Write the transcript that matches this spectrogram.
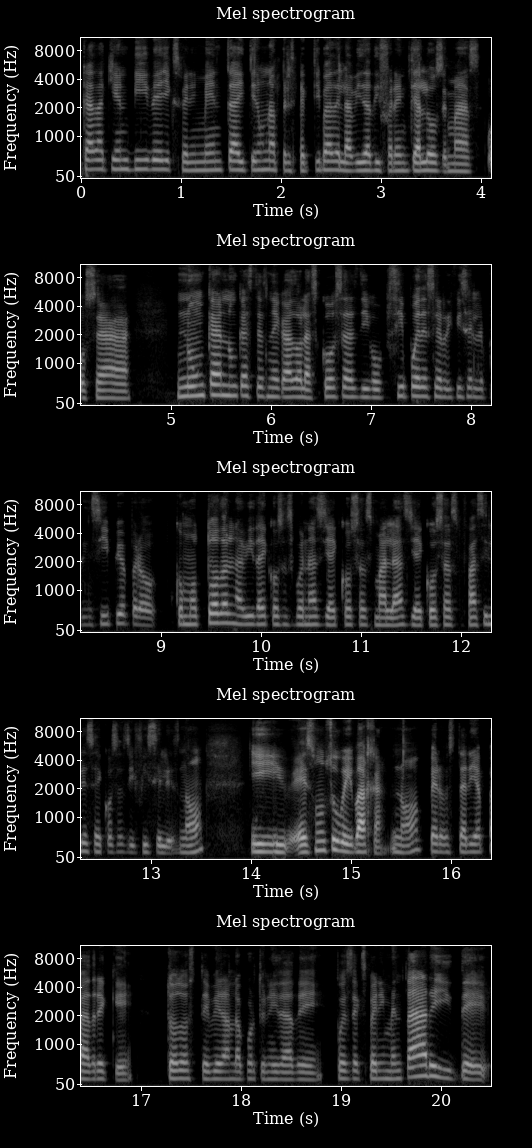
cada quien vive y experimenta y tiene una perspectiva de la vida diferente a los demás. O sea, nunca, nunca estés negado a las cosas. Digo, sí puede ser difícil al principio, pero como todo en la vida hay cosas buenas y hay cosas malas y hay cosas fáciles y hay cosas difíciles, ¿no? Y es un sube y baja, ¿no? Pero estaría padre que todos tuvieran la oportunidad de, pues, de experimentar y de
